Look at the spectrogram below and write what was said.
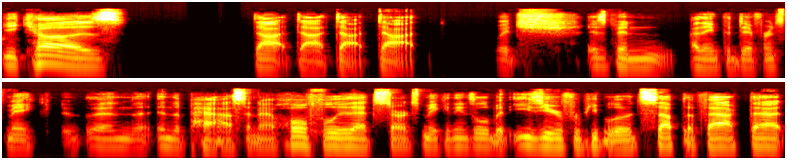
because dot dot dot dot," which has been, I think, the difference make than in the past, and hopefully that starts making things a little bit easier for people to accept the fact that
